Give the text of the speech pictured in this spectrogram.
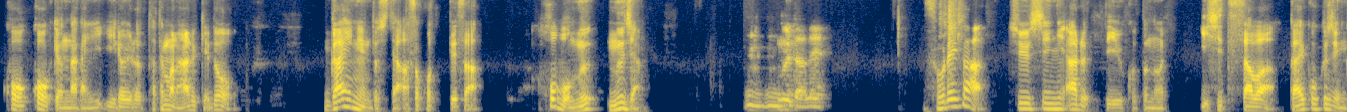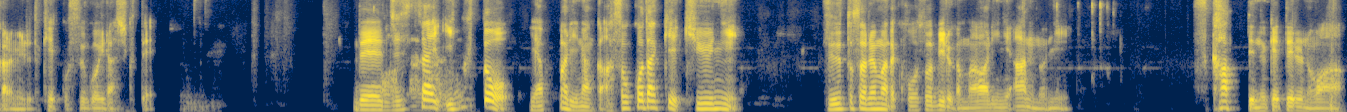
皇皇居の中にいろいろ建物あるけど、概念としてあそこってさ、ほぼ無無じゃん。うんうん無だね。それが中心にあるっていうことの異質さは外国人から見ると結構すごいらしくて。であ、実際行くと、やっぱりなんかあそこだけ急にずっとそれまで高層ビルが周りにあるのに、スカッて抜けてるのは、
